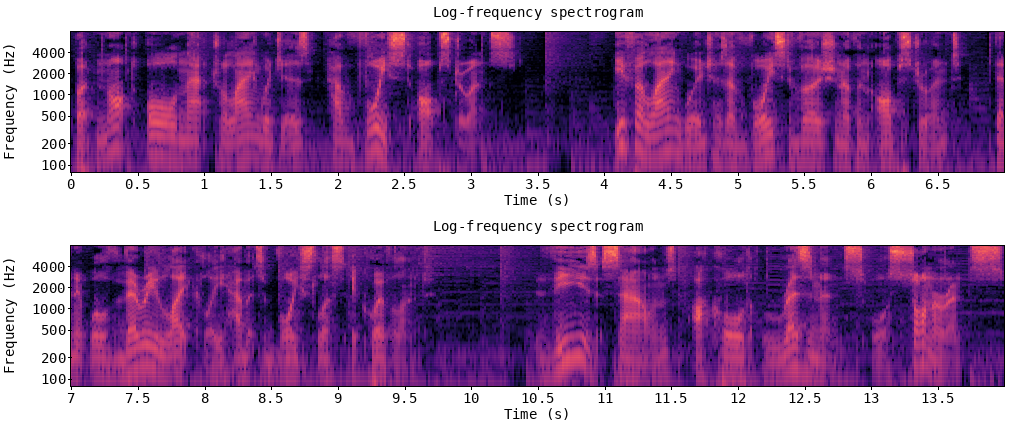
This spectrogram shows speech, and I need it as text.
but not all natural languages have voiced obstruents. If a language has a voiced version of an obstruent, then it will very likely have its voiceless equivalent. These sounds are called resonants or sonorants.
